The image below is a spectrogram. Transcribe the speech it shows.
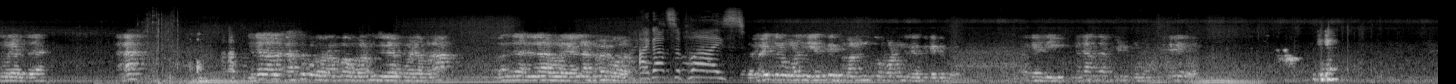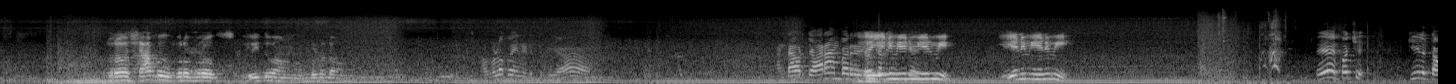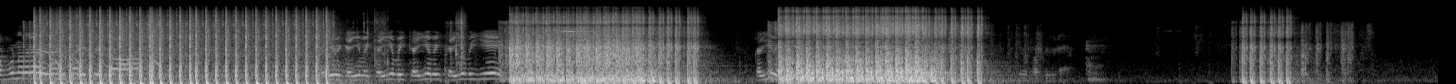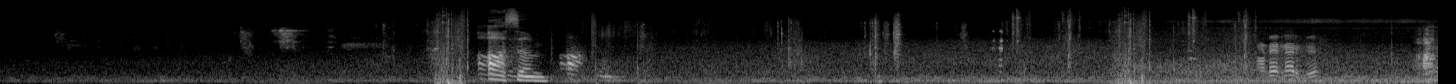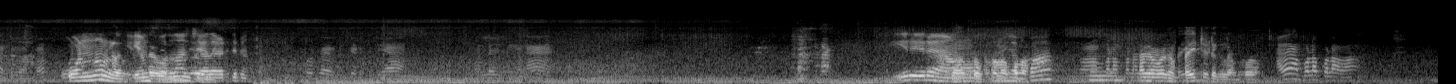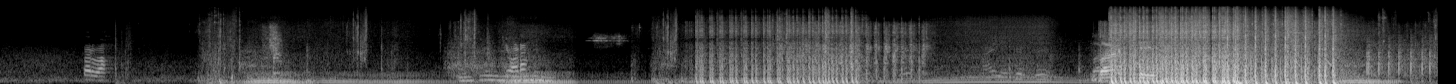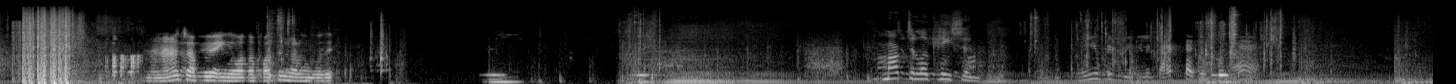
வா. ஆ? கஷ்டப்படுறோம் உடம்பு சரியா போயிடலாம் வந்து எல்லா எல்லா நோயும் வரும் I got supplies. இந்த வயிற்றுல உடம்பு எது பண்ணு உடம்பு கெட்டு போகும் கேட்டி எல்லாம் தான் ஃபீல் பண்ணுவோம். சரி ப்ரோ ஷாப்புக்கு ப்ரோ ப்ரோ இது வாங்கணும் புல்லட் வாங்கணும். அவ்வளோ பையன் எடுத்துட்டியா? அண்டா ஒருத்தன் வரான் பாரு enemy enemy enemy enemy enemy ஏய் போச்சு. கீழே தப்புனதுல கையை வை கையை வை கையை வை கையை வை கையை வையே. கையை வை இதை பார்த்துக்கிறேன். Awesome. என்ன இருக்கு? ஒன்றும் இல்லை. எம் ஃபோர் தான் அதை எடுத்துட்டேன். எடுத்துட்டியா? நல்ல விஷயம்தானே? இரு இரு. போலாம் ஃபைட் எடுக்கலாம் போலாம் அதான் போலாம் போலாம் வா. பாய் நான் நினைச்ச அப்பவே இங்க ஒருத்தன் பத்து கிடக்கும் போது Marked a location. நீ எப்படி கரெக்டா சொல்லுங்க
